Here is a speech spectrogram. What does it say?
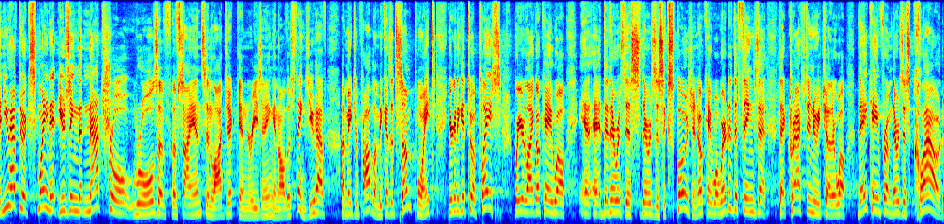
and you have to explain it using the natural rules of, of science and logic and reasoning and all those things. You have a major problem because at some point you're going to get to a place where you're like, okay, well, uh, there was this there was this explosion. Okay, well, where did the things that that crashed into each other? Well, they came from there was this cloud.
